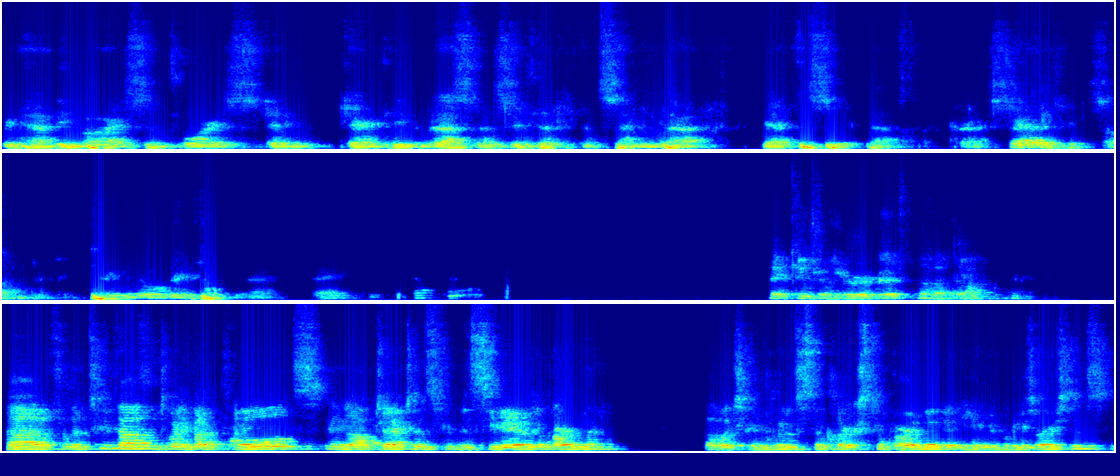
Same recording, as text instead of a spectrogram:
we have been biasing towards getting guaranteed investment certificates and uh, we have to see if that's the correct strategy. So turn it over to that. Okay? Thank you, Treasurer. Good, uh. Uh, for the two thousand twenty-five goals and objectives for the CAO department, uh, which includes the clerk's department and human resources.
